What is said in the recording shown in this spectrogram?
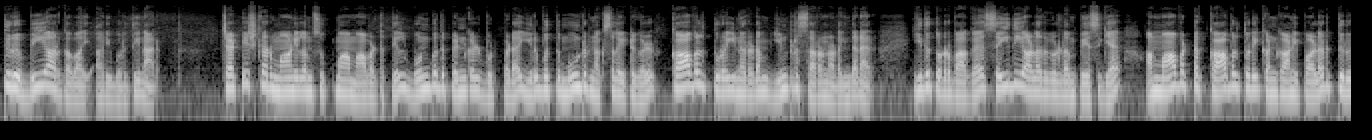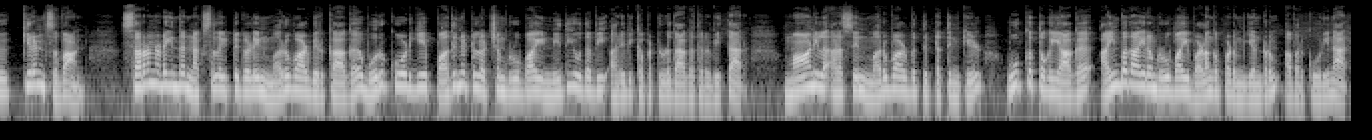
திரு பி ஆர் கவாய் அறிவுறுத்தினார். சத்தீஸ்கர் மாநிலம் சுக்மா மாவட்டத்தில் ஒன்பது பெண்கள் உட்பட இருபத்தி மூன்று நக்சலைட்டுகள் காவல்துறையினரிடம் இன்று சரணடைந்தனர். இது தொடர்பாக செய்தியாளர்களிடம் பேசிய அம்மாவட்ட காவல்துறை கண்காணிப்பாளர் திரு. கிரண் சிவான் சரணடைந்த நக்சலைட்டுகளின் மறுவாழ்விற்காக ஒரு கோடியே பதினெட்டு லட்சம் ரூபாய் நிதியுதவி அறிவிக்கப்பட்டுள்ளதாக தெரிவித்தார். மாநில அரசின் மறுவாழ்வு திட்டத்தின் கீழ் ஊக்கத்தொகையாக ஐம்பதாயிரம் ரூபாய் வழங்கப்படும் என்றும் அவர் கூறினார்.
